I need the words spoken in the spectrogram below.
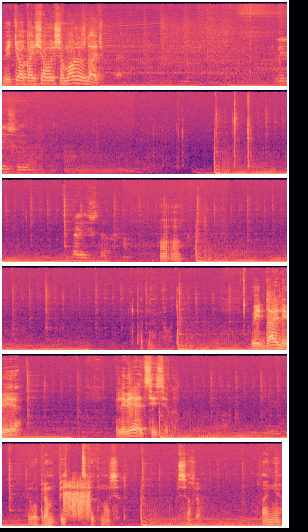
Витек, а еще выше можешь дать? Лівіше. Правіше трохи. М-м. Под нами вот. Вить, дай левее. Левее от сисек. Его прям пиздец как носит. Все. Всё. А не,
